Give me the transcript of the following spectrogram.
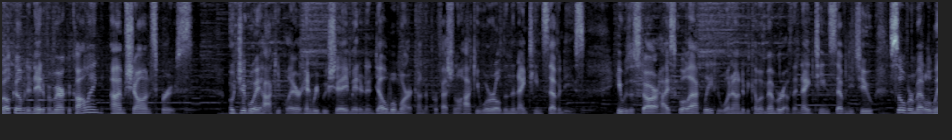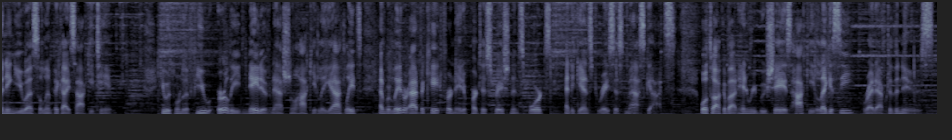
Welcome to Native America Calling. I'm Shawn Spruce. Ojibwe hockey player Henry Boucha made an indelible mark on the professional hockey world in the 1970s. He was a star high school athlete who went on to become a member of the 1972 silver medal winning U.S. Olympic ice hockey team. He was one of the few early Native National Hockey League athletes and would later advocate for Native participation in sports and against racist mascots. We'll talk about Henry Boucha's hockey legacy right after the news.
